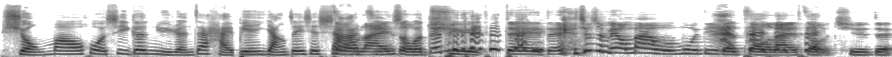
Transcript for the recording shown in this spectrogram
熊猫或者是一个女人在海边扬着一些沙走来走去，对对对对，对，对，就是。是没有漫无目的的走来走去，对，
